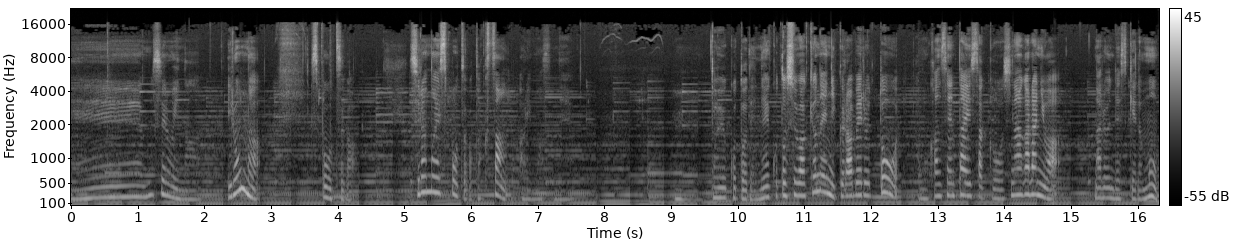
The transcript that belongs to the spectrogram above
へえ面白いな。いろんなスポーツが。知らないスポーツがたくさんありますね。うん、ということでね今年は去年に比べるとあの感染対策をしながらにはなるんですけども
